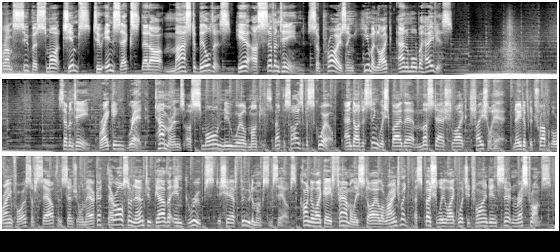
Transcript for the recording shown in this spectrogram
From super smart chimps to insects that are master builders, here are 17 surprising human like animal behaviors. 17. Breaking bread. Tamarins are small New World monkeys, about the size of a squirrel, and are distinguished by their mustache like facial hair. Native to tropical rainforests of South and Central America, they're also known to gather in groups to share food amongst themselves, kind of like a family style arrangement, especially like what you'd find in certain restaurants.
